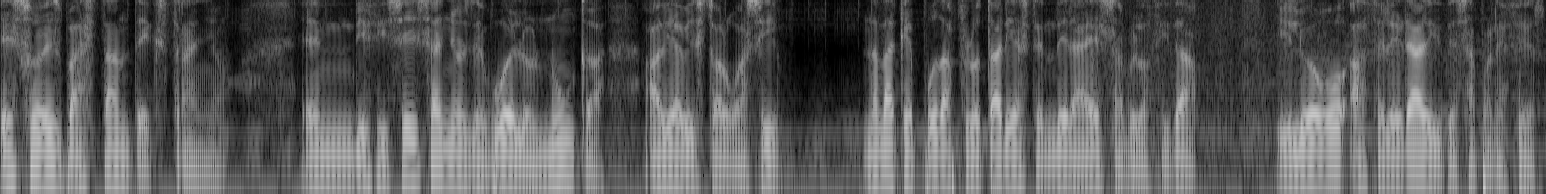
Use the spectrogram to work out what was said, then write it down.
eso es bastante extraño. En 16 años de vuelo nunca había visto algo así. Nada que pueda flotar y ascender a esa velocidad, y luego acelerar y desaparecer.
